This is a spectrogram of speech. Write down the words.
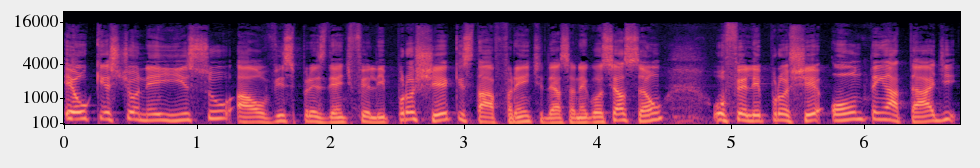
Eu questionei isso ao vice-presidente Felipe Prochet, que está à frente dessa negociação. O Felipe Prochet, ontem à tarde,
